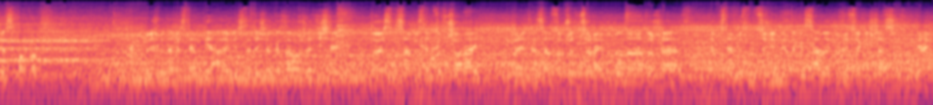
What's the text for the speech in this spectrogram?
jest spoko. Byliśmy na występie, ale niestety się okazało, że dzisiaj to jest ten sam występ co wczoraj i będzie ten sam co przedwczoraj. Wygląda na to, że te występy są codziennie takie same, pewnie co jakiś czas się zmieniają.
